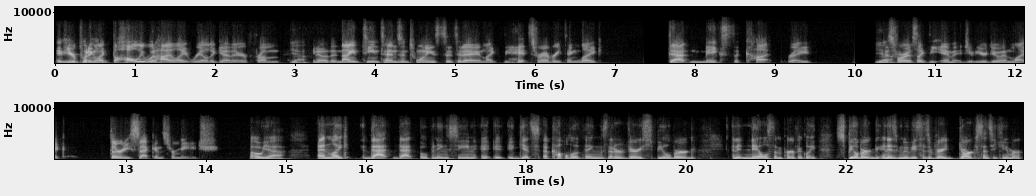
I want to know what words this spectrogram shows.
if you're putting like the Hollywood highlight reel together from Yeah. you know the 1910s and 20s to today and like hits from everything like that makes the cut right Yeah. as far as like the image if you're doing like 30 seconds from each Oh yeah. And like that that opening scene, it, it, it gets a couple of things that are very Spielberg and it nails them perfectly. Spielberg in his movies has a very dark sense of humor.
